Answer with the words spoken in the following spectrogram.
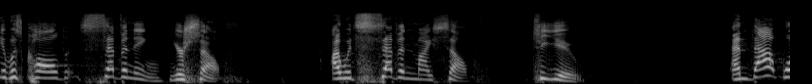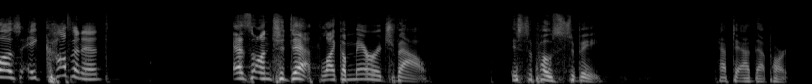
it was called sevening yourself. I would seven myself to you. And that was a covenant as unto death, like a marriage vow is supposed to be. Have to add that part.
